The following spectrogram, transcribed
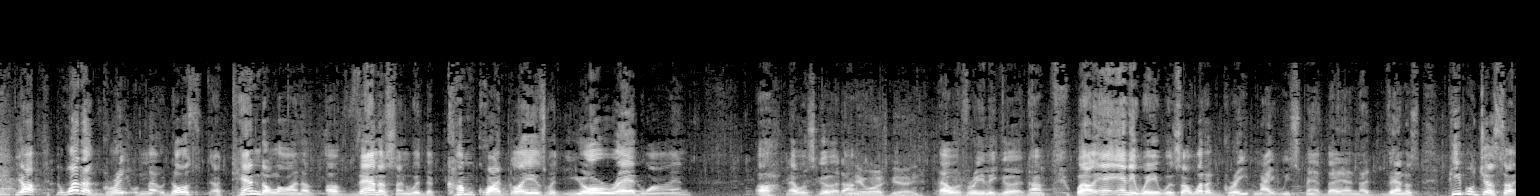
Y'all, what a great those a tenderloin of, of venison with the kumquat glaze with your red wine. Oh, that was good, huh? It was good. That was really good, huh? Well, a- anyway, it was uh, what a great night we spent there in that Venice. People just, uh,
